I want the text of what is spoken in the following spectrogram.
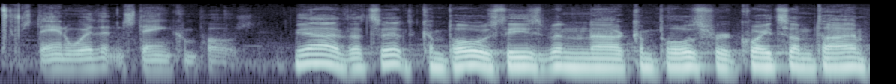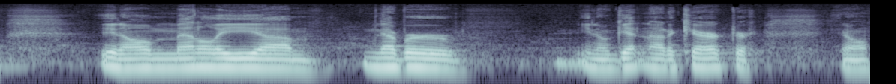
staying with it and staying composed? Yeah, that's it. Composed. He's been uh, composed for quite some time. You know, mentally, um, never, you know, getting out of character. You know,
